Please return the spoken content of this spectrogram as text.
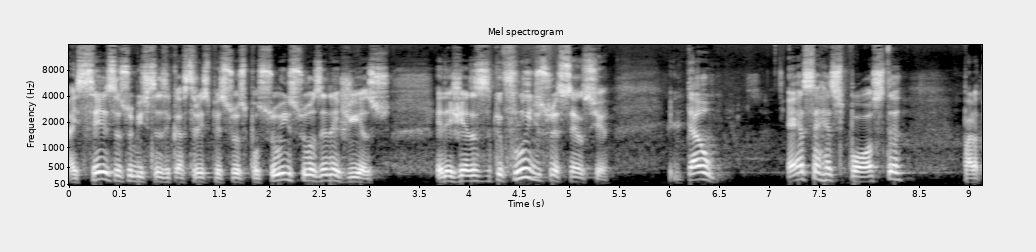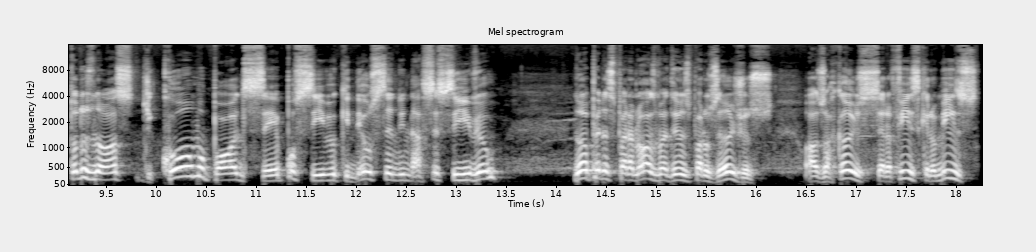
A essência, a substância que as três pessoas possuem, suas energias. Energias essas que fluem de sua essência. Então, essa é a resposta para todos nós de como pode ser possível que Deus, sendo inacessível, não apenas para nós, mas Deus para os anjos, aos arcanjos, serafins, querubins,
